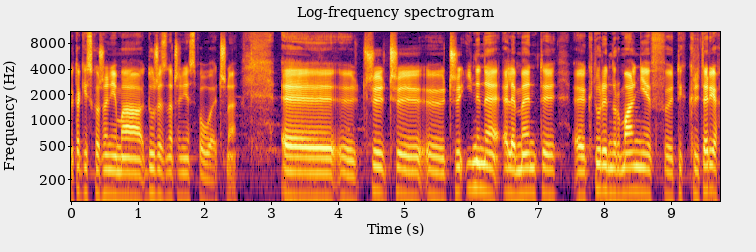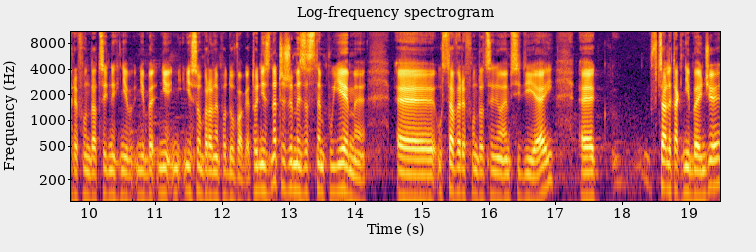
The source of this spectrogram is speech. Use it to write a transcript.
e, takie schorzenie ma duże znaczenie społeczne, e, e, czy, czy, czy inne elementy, które normalnie w tych kryteriach refundacyjnych nie, nie, nie, nie są brane pod uwagę. To nie znaczy, że my zastępujemy ustawę refundacyjną MCDA, wcale tak nie będzie.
